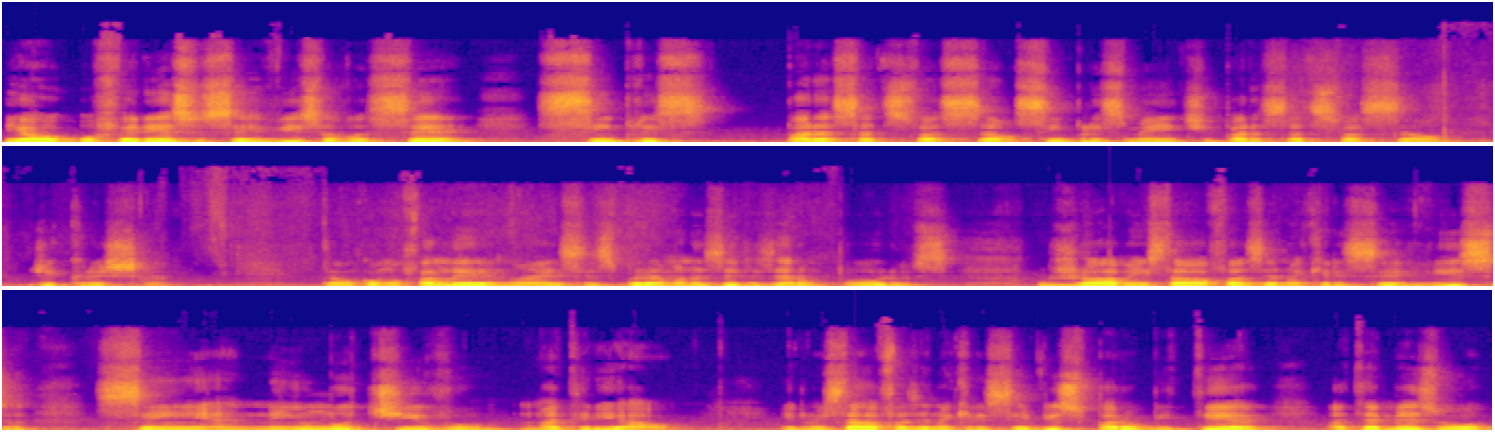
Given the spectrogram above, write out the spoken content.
Eu ofereço serviço a você simples para satisfação, simplesmente para satisfação de Krishna. Então, como falei, não é? esses brahmanas eles eram puros. O jovem estava fazendo aquele serviço sem eh, nenhum motivo material. Ele não estava fazendo aquele serviço para obter até mesmo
